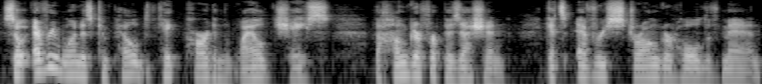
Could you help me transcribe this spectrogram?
So everyone is compelled to take part in the wild chase. The hunger for possession gets every stronger hold of man.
